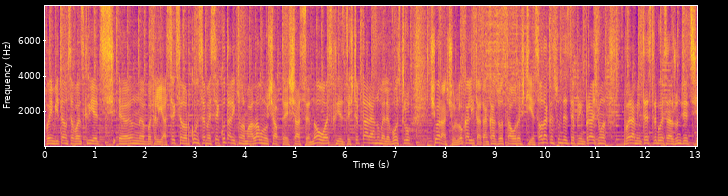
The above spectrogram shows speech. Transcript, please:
Vă invităm să vă înscrieți în bătălia sexelor cu un SMS cu tarif normal la 1769. Scrieți deșteptarea, numele vostru și orașul, localitatea, în cazul ăsta Orăștie. Sau dacă sunteți de prin preajmă, vă reamintesc, trebuie să ajungeți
